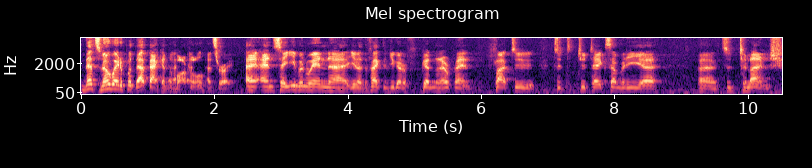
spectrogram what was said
That's no way to put that back in the bottle. That's right. And, and so even when uh, you know the fact that you got to get on an airplane flight to to, to take somebody uh, uh, to, to lunch,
